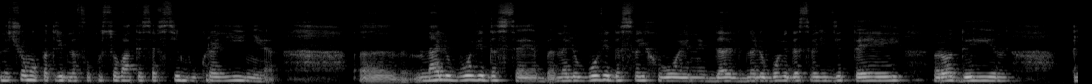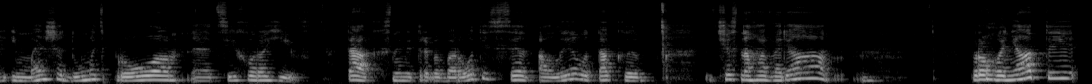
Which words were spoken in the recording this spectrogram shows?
на чому потрібно фокусуватися всім в Україні. Е, На любові до себе, на любові до своїх воїнів, на любові до своїх дітей, родин, і менше думати про е, цих ворогів. Так, з ними треба боротися, але отак, е, чесно говоря, прогоняти,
